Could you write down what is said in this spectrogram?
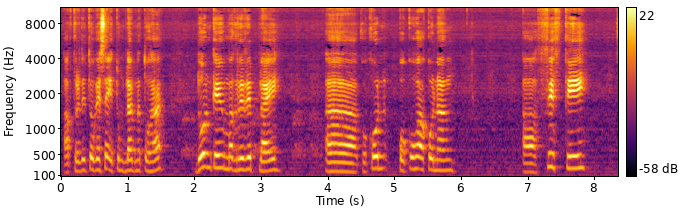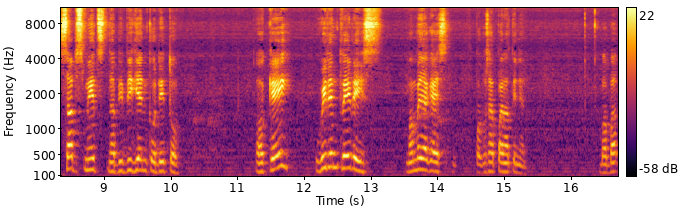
After dito guys, itong vlog na to ha. Doon kayo magre-reply. Uh, kukuha ko ng uh, 50 subsmits na bibigyan ko dito. Okay? Within 3 days. Mamaya guys, pag-usapan natin yan. Baba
